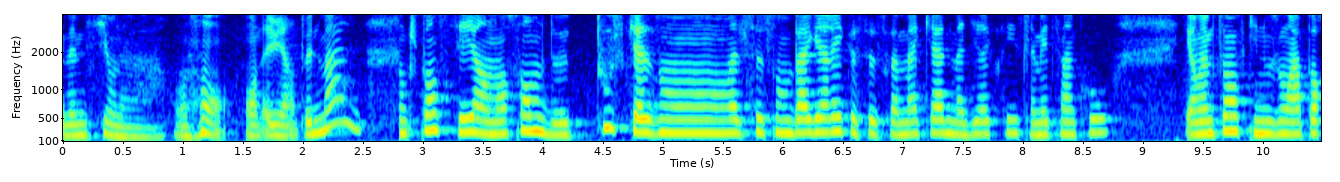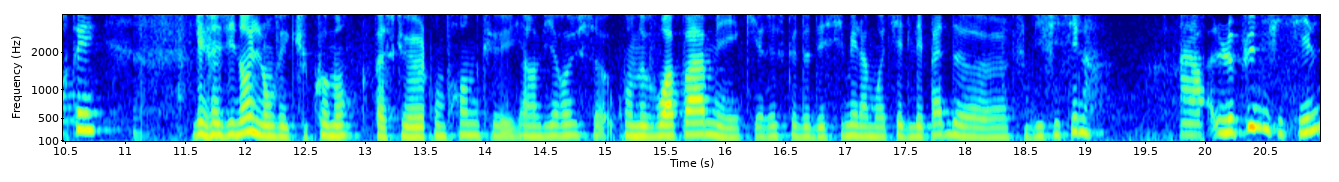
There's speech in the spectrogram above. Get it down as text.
même si on a, on, a eu un peu de mal. Donc je pense que c'est un ensemble de tout ce qu'elles ont, elles se sont bagarrées, que ce soit Macad, ma directrice, le médecin co, et en même temps ce qu'ils nous ont apporté. Les résidents, ils l'ont vécu comment? Parce que comprendre qu'il y a un virus qu'on ne voit pas, mais qui risque de décimer la moitié de l'EHPAD, difficile? Alors, le plus difficile,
